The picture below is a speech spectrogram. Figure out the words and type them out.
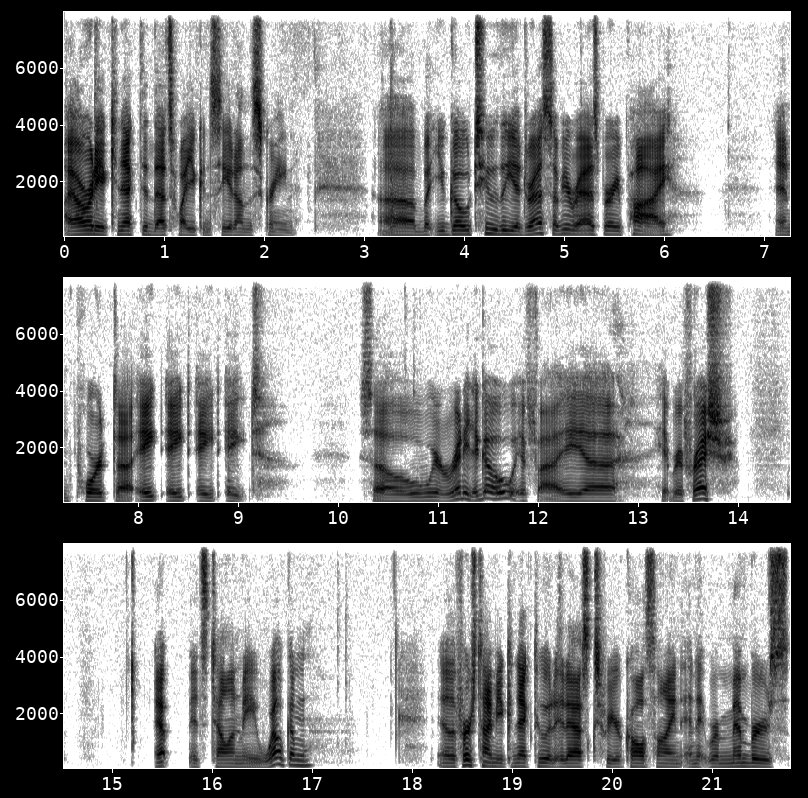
I already connected, that's why you can see it on the screen. Uh, but you go to the address of your Raspberry Pi and port uh, 8888. So we're ready to go. If I uh, hit refresh, yep, it's telling me welcome. Now, the first time you connect to it, it asks for your call sign and it remembers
